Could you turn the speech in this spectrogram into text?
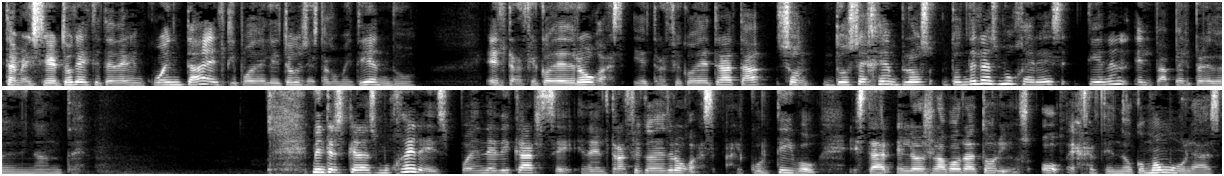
También es cierto que hay que tener en cuenta el tipo de delito que se está cometiendo. El tráfico de drogas y el tráfico de trata son dos ejemplos donde las mujeres tienen el papel predominante. Mientras que las mujeres pueden dedicarse en el tráfico de drogas al cultivo, estar en los laboratorios o ejerciendo como mulas,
